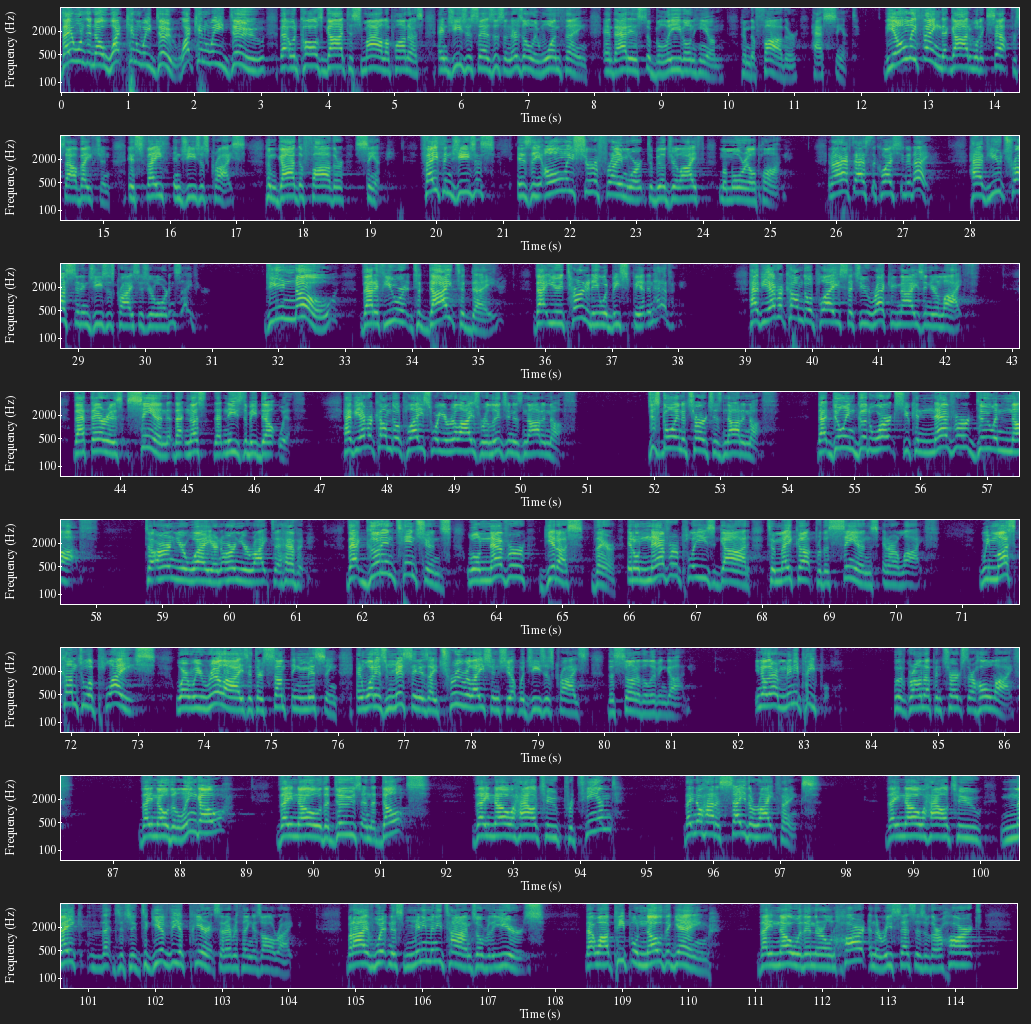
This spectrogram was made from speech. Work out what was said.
They wanted to know what can we do? What can we do that would cause God to smile upon us? And Jesus says, listen, there's only one thing, and that is to believe on Him whom the Father has sent. The only thing that God will accept for salvation is faith in Jesus Christ, whom God the Father sent. Faith in Jesus is the only sure framework to build your life memorial upon. And I have to ask the question today Have you trusted in Jesus Christ as your Lord and Savior? Do you know that if you were to die today, that your eternity would be spent in heaven? Have you ever come to a place that you recognize in your life that there is sin that, must, that needs to be dealt with? Have you ever come to a place where you realize religion is not enough? Just going to church is not enough. That doing good works, you can never do enough to earn your way and earn your right to heaven that good intentions will never get us there. It'll never please God to make up for the sins in our life. We must come to a place where we realize that there's something missing. And what is missing is a true relationship with Jesus Christ, the Son of the living God. You know, there are many people who have grown up in church their whole life. They know the lingo, they know the do's and the don'ts. They know how to pretend. They know how to say the right things. They know how to make that, to, to give the appearance that everything is all right. But I have witnessed many, many times over the years that while people know the game, they know within their own heart and the recesses of their heart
